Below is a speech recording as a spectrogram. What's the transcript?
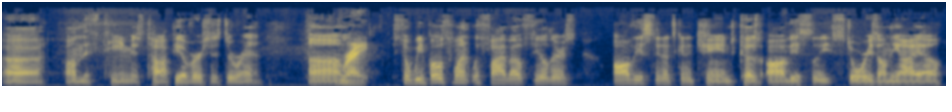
uh, on this team is Tapia versus Duran. Um, right. So we both went with five outfielders. Obviously, that's going to change because obviously Story's on the IL,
